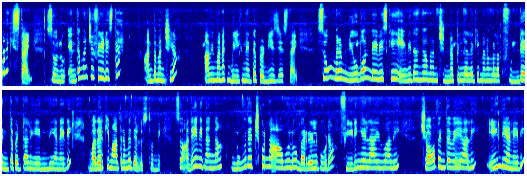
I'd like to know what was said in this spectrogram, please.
మనకి ఇస్తాయి సో నువ్వు ఎంత మంచి ఫీడ్ ఇస్తే అంత మంచిగా అవి మనకు మిల్క్ని అయితే ప్రొడ్యూస్ చేస్తాయి. సో మనం న్యూబోర్న్ బేబీస్కి ఏ విధంగా మనం చిన్నపిల్లలకి మనం వాళ్ళకి ఫుడ్ ఎంత పెట్టాలి ఏంది అనేది మదర్కి మాత్రమే తెలుస్తుంది. సో అదేవిధంగా నువ్వు తెచ్చుకున్న ఆవులు బర్రెలు కూడా ఫీడింగ్ ఎలా ఇవ్వాలి? చాప్ ఎంత వేయాలి? ఏంటి అనేది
